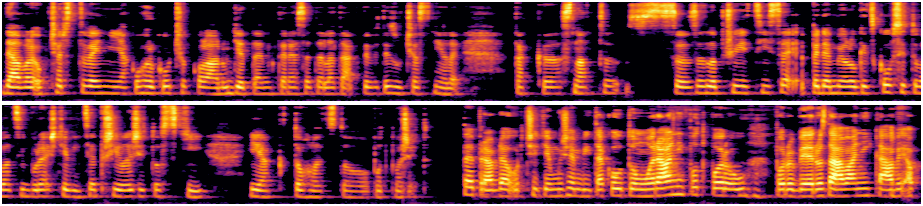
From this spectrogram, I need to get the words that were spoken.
dávali občerstvení, jako horkou čokoládu dětem, které se této aktivity zúčastnili tak snad se zlepšující se epidemiologickou situací bude ještě více příležitostí, jak tohle podpořit. To je pravda, určitě můžeme být takovou tou morální podporou v podobě rozdávání kávy a,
